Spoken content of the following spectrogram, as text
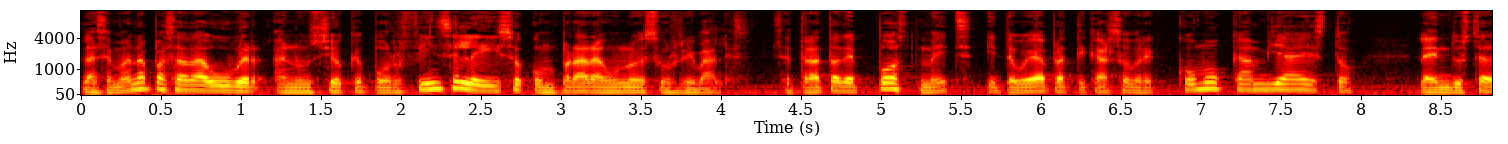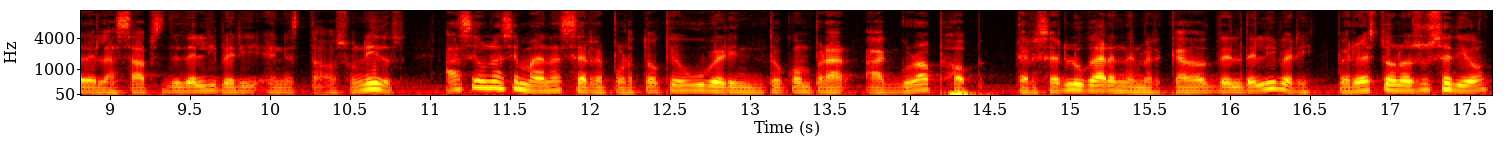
la semana pasada Uber anunció que por fin se le hizo comprar a uno de sus rivales. Se trata de Postmates y te voy a platicar sobre cómo cambia esto la industria de las apps de delivery en Estados Unidos. Hace unas semanas se reportó que Uber intentó comprar a Grubhub, tercer lugar en el mercado del delivery, pero esto no sucedió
